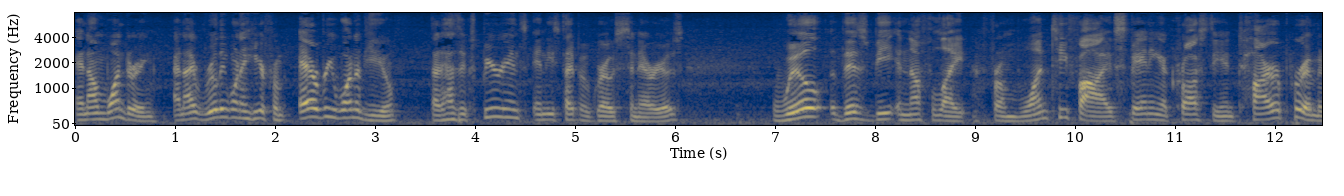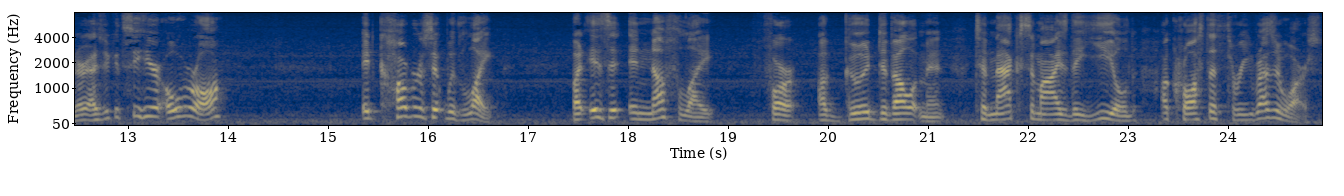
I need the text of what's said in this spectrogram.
and I'm wondering, and I really want to hear from every one of you that has experience in these type of growth scenarios. Will this be enough light from one T5 spanning across the entire perimeter? As you can see here, overall, it covers it with light. But is it enough light for a good development to maximize the yield across the three reservoirs?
